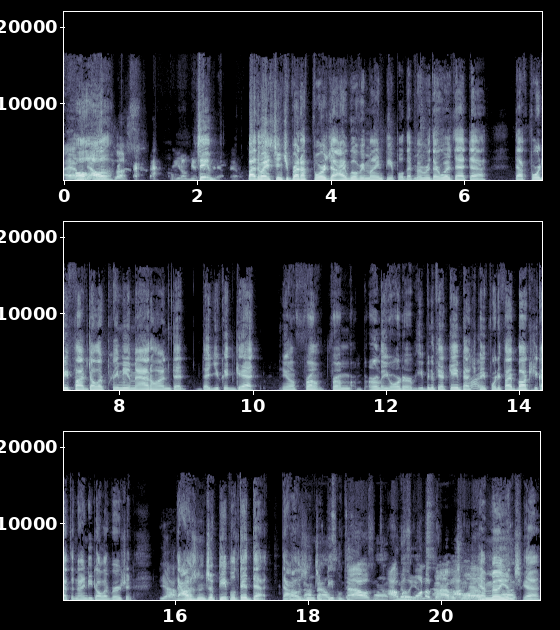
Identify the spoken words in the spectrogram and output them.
I have All- now all- plus. You don't get See, that demo. By the way, since you brought up Forza, I will remind people that remember there was that uh, that forty five dollar premium add on that that you could get, you know, from from early order. Even if you had Game Pass, you pay forty five bucks, you got the ninety dollar version. Yeah, Thousands of people did that. Not Thousands of people thousands. did. Uh, I was one millions. of them. I was one had- Yeah, millions. Yeah,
